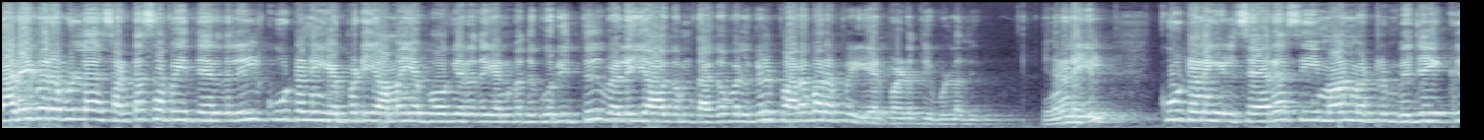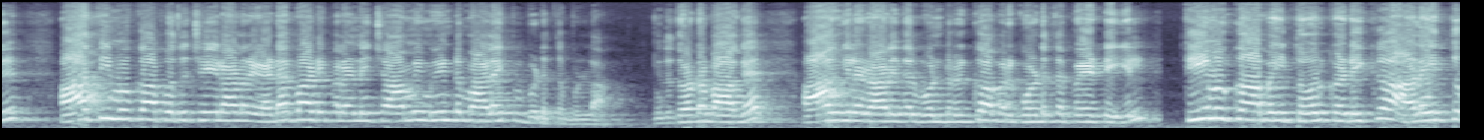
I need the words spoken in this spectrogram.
நடைபெறவுள்ள சட்டசபை தேர்தலில் கூட்டணி எப்படி அமைய போகிறது என்பது குறித்து வெளியாகும் தகவல்கள் பரபரப்பை ஏற்படுத்தியுள்ளது. இந்நிலையில் கூட்டணியில் சேர சீமான் மற்றும் விஜய்க்கு அதிமுக பொதுச் செயலாளர் எடப்பாடி பழனிசாமி மீண்டும் அழைப்பு விடுத்துள்ளார். இது தொடர்பாக ஆங்கில நாளிதழ் ஒன்றுக்கு அவர் கொடுத்த பேட்டியில் திமுகவை தோற்கடிக்க அனைத்து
